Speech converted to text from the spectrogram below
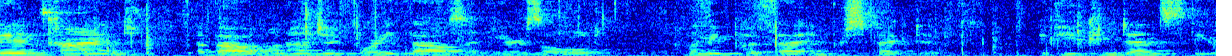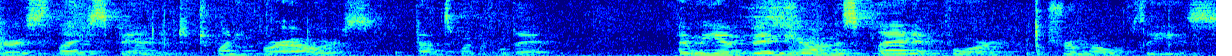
Mankind, about 140,000 years old. Let me put that in perspective. If you condense the Earth's lifespan into 24 hours, that's one full day. And we have been here on this planet for, drumroll please,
